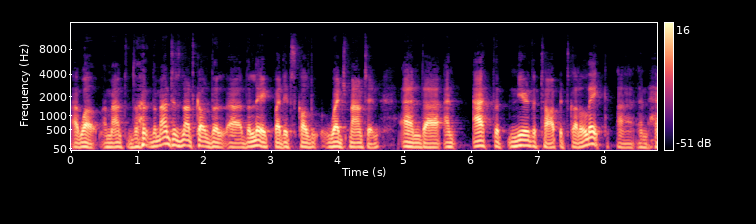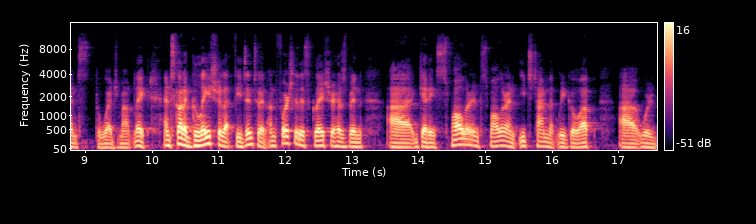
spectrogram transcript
Uh, well, a mountain. The, the mountain's not called the uh, the lake, but it's called Wedge Mountain, and uh, and at the near the top, it's got a lake, uh, and hence the Wedge Wedgemount Lake, and it's got a glacier that feeds into it. Unfortunately, this glacier has been uh, getting smaller and smaller, and each time that we go up, uh, we're,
